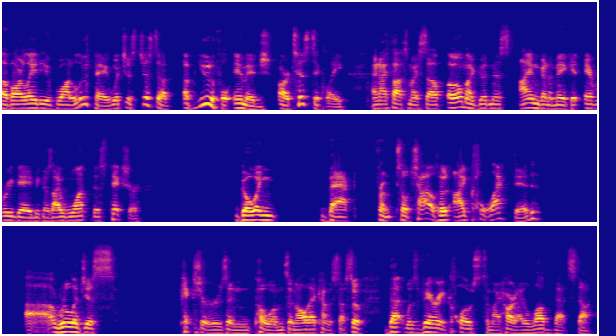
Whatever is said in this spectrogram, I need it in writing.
of Our Lady of Guadalupe, which is just a, a beautiful image artistically. And I thought to myself, oh my goodness, I am going to make it every day because I want this picture. Going back from till childhood, I collected uh, religious pictures and poems and all that kind of stuff. So that was very close to my heart. I loved that stuff.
